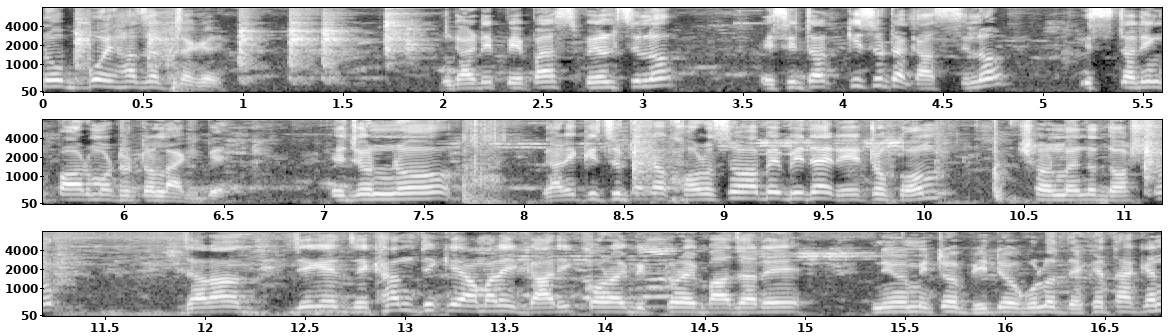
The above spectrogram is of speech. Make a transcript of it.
নব্বই হাজার টাকায়। গাড়ি পেপার স্পেল ছিল, এসিটার কিছুটা কাজ ছিল স্টারিং পাওয়ার মোটরটা লাগবে। এজন্য গাড়ি কিছু টাকা খরচও হবে, বিধায় রেটও কম, সম্মানিত দর্শক। যারা যে যেখান থেকে আমার এই গাড়ি ক্রয় বিক্রয় বাজারে নিয়মিত ভিডিওগুলো দেখে থাকেন,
